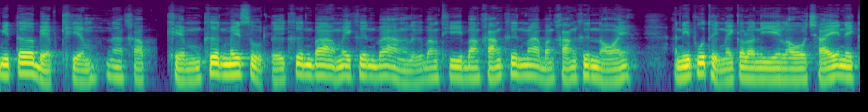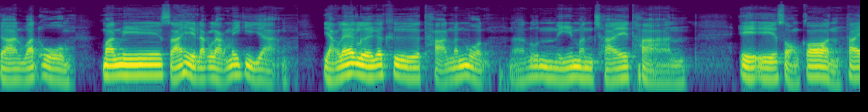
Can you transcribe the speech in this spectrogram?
มิเตอร์แบบเข็มนะครับ เข็มขึ้นไม่สุดหรือขึ้นบ้างไม่ขึ้นบ้าง หรือบางทีบางครั้งขึ้นมากบางครั้งขึ้นน้อย อันนี้พูดถึงในกรณีเราใช้ในการวัดโอห์มมันมีสาเหตุหลักๆ ไม่กี่อย่าง อย่างแรกเลยก็คือฐานมันหมดนะรุ่นนี้มันใช้ฐาน AA 2 ก้อน ใช้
